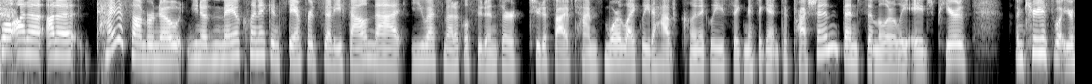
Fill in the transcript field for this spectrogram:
well, on a on a kind of somber note, you know, the Mayo Clinic and Stanford study found that US medical students are 2 to 5 times more likely to have clinically significant depression than similarly aged peers. I'm curious what your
